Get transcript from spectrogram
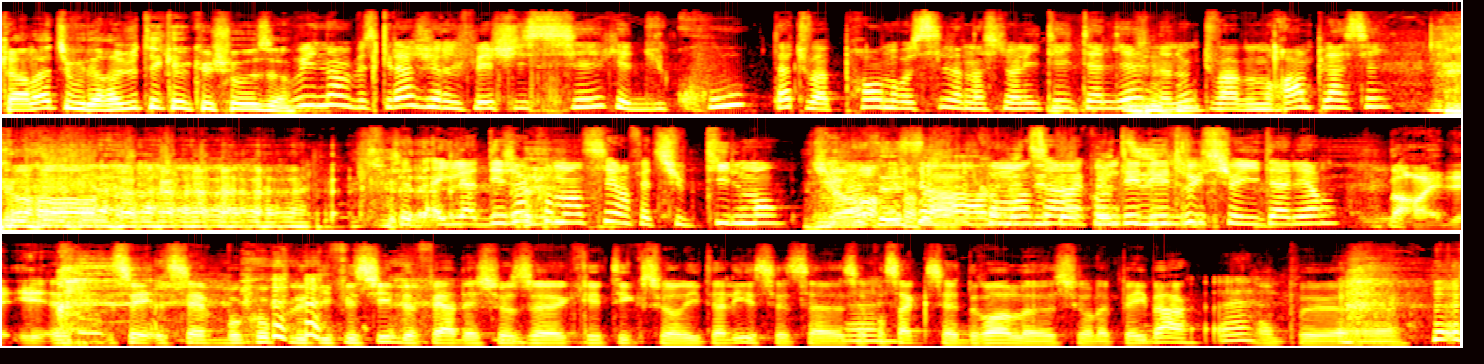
Carla, tu voulais rajouter quelque chose? Oui, non, parce que là, je réfléchissais que du coup, là, tu vas prendre aussi la nationalité italienne, donc tu vas me remplacer. Il a déjà commencé, en fait, subtilement. Tu Non. vois, C'est ça, Il commence petit à raconter petit. des trucs sur l'italien. Non, euh, c'est beaucoup plus difficile de faire des choses euh, critiques sur l'Italie. C'est Ouais. pour ça que c'est drôle euh, sur les Pays-Bas. Ouais. On peut, euh,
